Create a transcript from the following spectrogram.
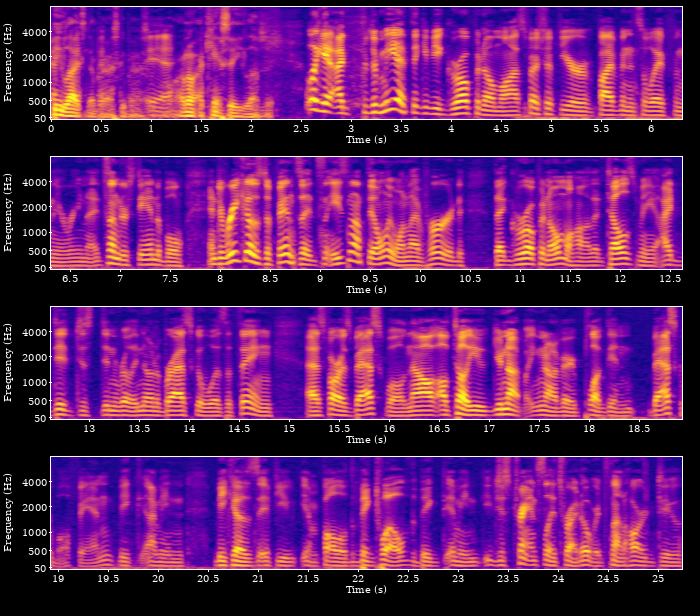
he likes Nebraska basketball. Yeah. I don't. I can't say he loves it. Look, at I, to me, I think if you grow up in Omaha, especially if you're five minutes away from the arena, it's understandable. And to Rico's defense, it's, he's not the only one I've heard that grew up in Omaha that tells me I did just didn't really know Nebraska was a thing as far as basketball. Now I'll, tell you, you're not you're not a very plugged in basketball fan. Be, I mean, because if you, you know, follow the Big Twelve, the big, I mean, it just translates right over. It's not hard to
